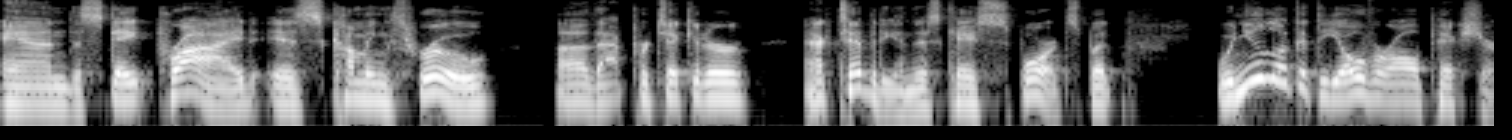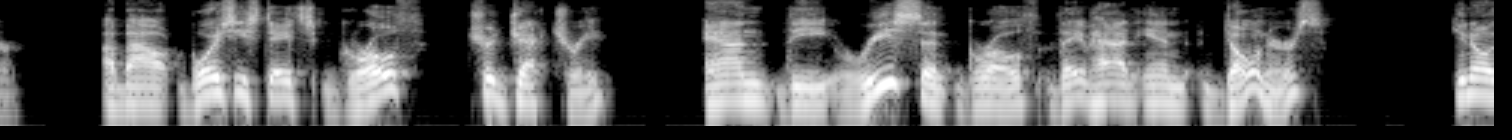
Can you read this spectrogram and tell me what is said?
and the state pride is coming through uh, that particular activity. In this case, sports. But when you look at the overall picture about Boise State's growth trajectory and the recent growth they've had in donors you know,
